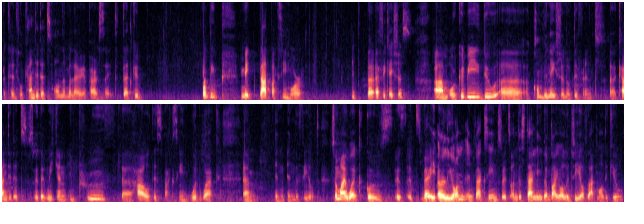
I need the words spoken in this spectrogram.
potential candidates on the malaria parasite that could probably make that vaccine more uh, efficacious? Um, or could we do a, a combination of different uh, candidates so that we can improve uh, how this vaccine would work um, in, in the field. So my work goes, it's, it's very early on in vaccines, so it's understanding the biology of that molecule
